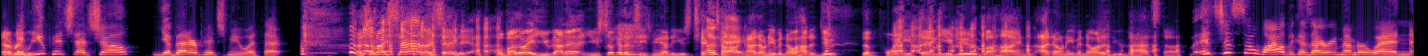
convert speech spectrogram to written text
Every if week. you pitch that show, you better pitch me with it. That's what I said. I said, yeah. well, by the way, you gotta, you still gotta teach me how to use TikTok. Okay. I don't even know how to do the pointy thing you do behind. I don't even know how to do that stuff. It's just so wild because I remember when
